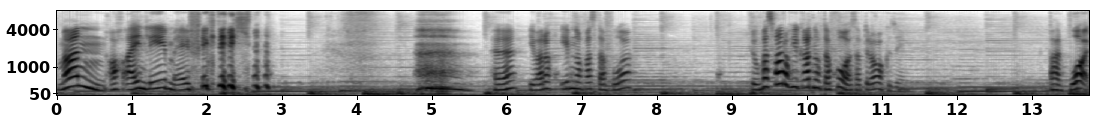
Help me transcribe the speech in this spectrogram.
Mann! Ach, ein Leben, ey. Fick dich. Hä? Hier war doch eben noch was davor. Irgendwas war doch hier gerade noch davor. Das habt ihr doch auch gesehen. But what?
